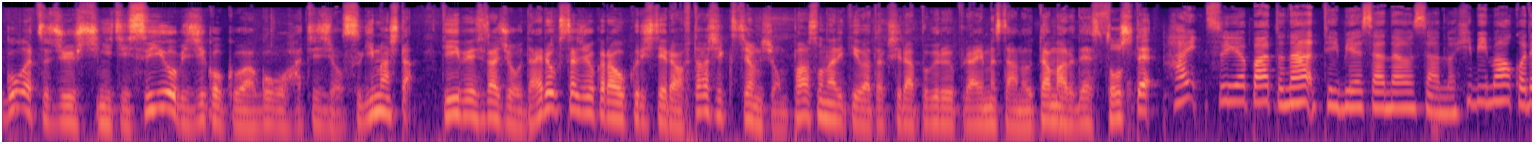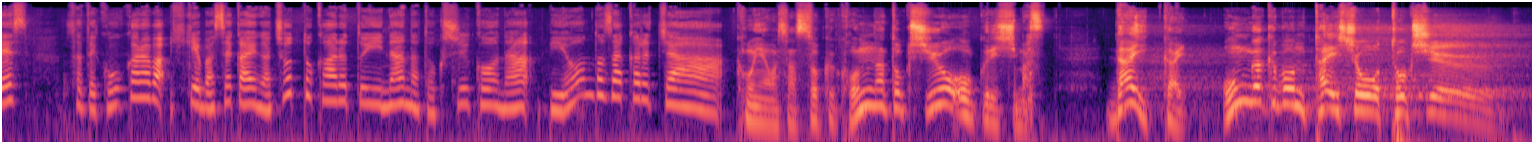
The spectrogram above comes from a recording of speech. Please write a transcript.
5月17日水曜日時刻は午後8時を過ぎました。TBS ラジオ第6スタジオからお送りしているアフターシックスジャンクションパーソナリティ私ラップグループライムスターの歌丸です。そしてはい水曜パートナー TBS アナウンサーの日々真央子です。さてここからは聞けば世界がちょっと変わるといいなな特集コーナービヨンドザカルチャー。今夜は早速こんな特集をお送りします。第1回音楽本大賞特集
